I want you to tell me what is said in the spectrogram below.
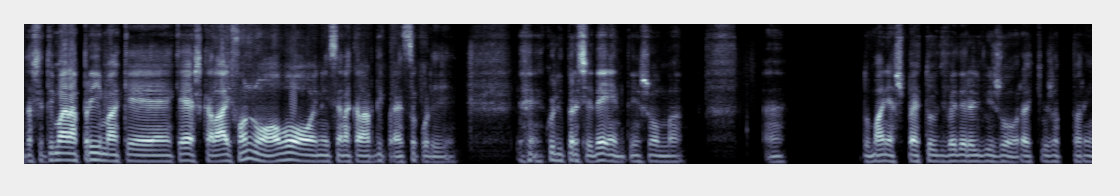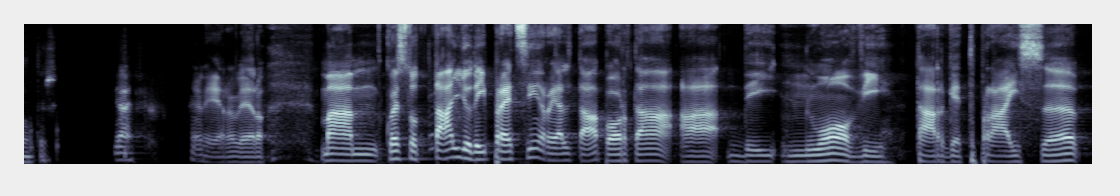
la settimana prima che, che esca l'iPhone nuovo iniziano a calare di prezzo quelli, quelli precedenti, insomma. Eh. Domani aspetto di vedere il visore, chiusa parentesi. È vero, è vero. Ma mh, questo taglio dei prezzi in realtà porta a dei nuovi target price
